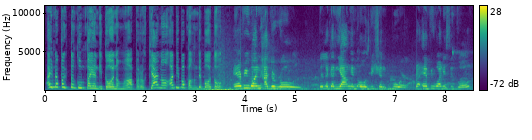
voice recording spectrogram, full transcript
ay napagtagumpayan ito ng mga parokyano at iba pang deboto. everyone had a role. Talagang young and old, rich and poor. Everyone is involved.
